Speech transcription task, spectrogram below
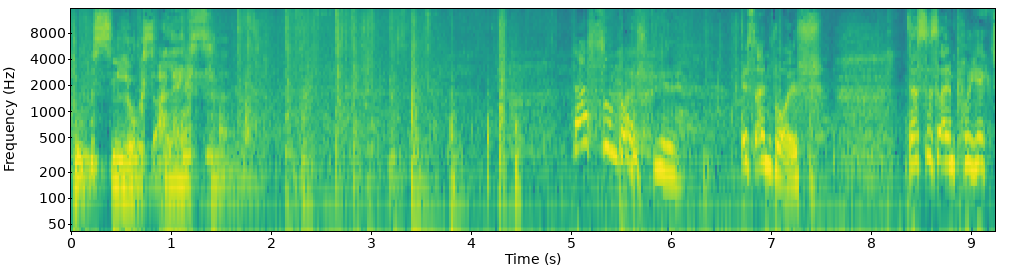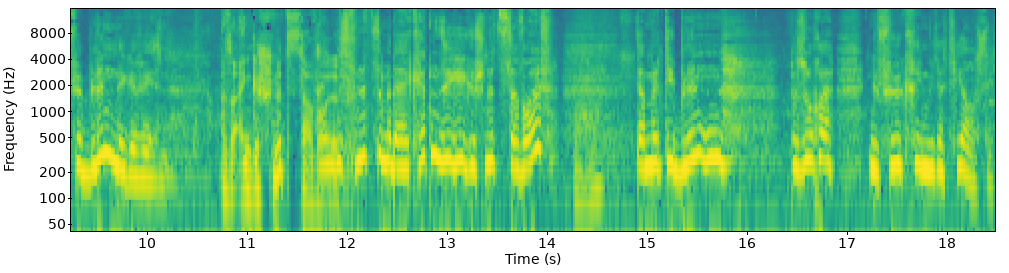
du bist ein Luchs, Alex. Das zum Beispiel ist ein Wolf. Das ist ein Projekt für Blinde gewesen. Also ein geschnitzter Ein Wolf. geschnitzter, mit der Kettensäge geschnitzter Wolf, damit die blinden Besucher ein Gefühl kriegen, wie das Tier aussieht.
